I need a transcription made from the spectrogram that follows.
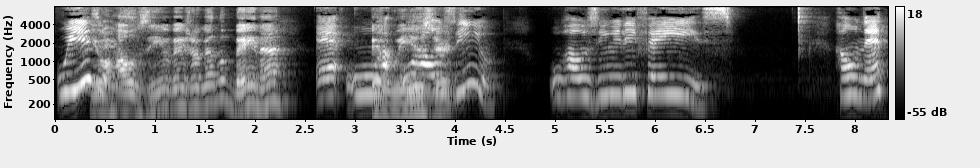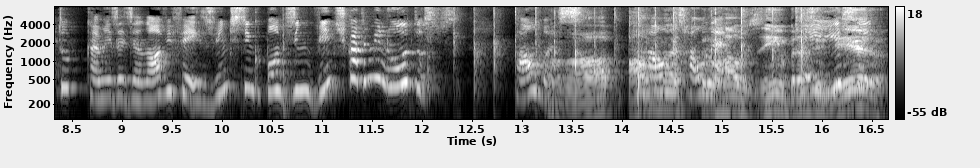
O E o Wizards Raulzinho vem jogando bem, né? é o, Ra- o Wizards. Raulzinho. O Raulzinho ele fez Raul Neto, camisa 19, fez 25 pontos em 24 minutos. Palmas. Ó, palmas Raul- Raul pro Neto. Raulzinho Que isso, brasileiro.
